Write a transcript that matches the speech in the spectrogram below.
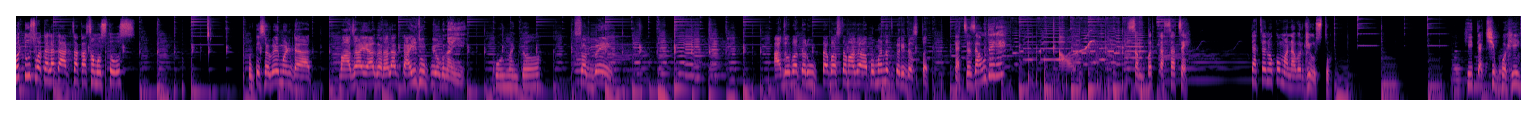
मग तू स्वतःला दारचा का समजतोस? पण ते सगळे म्हणतात माझा या घराला काहीच उपयोग नाहीये. कोण म्हणतो? सगळे. आजोबा तर उठता बसता माझा अपमानच करीत असतात. त्याचं जाऊ दे रे. संपत तसाच आहे. त्याचं नको मनावर घेऊस तू. ही त्याची बहीण.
